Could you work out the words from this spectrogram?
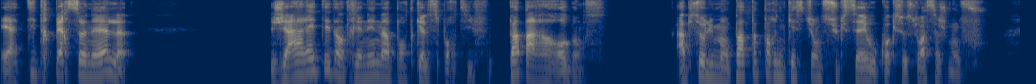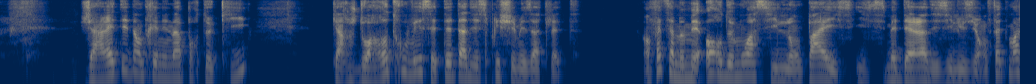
Et à titre personnel, j'ai arrêté d'entraîner n'importe quel sportif, pas par arrogance. Absolument pas, pas par une question de succès ou quoi que ce soit, ça je m'en fous. J'ai arrêté d'entraîner n'importe qui car je dois retrouver cet état d'esprit chez mes athlètes. En fait, ça me met hors de moi s'ils l'ont pas, ils, ils, se mettent derrière des illusions. En fait, moi,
